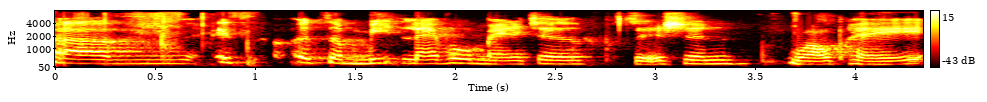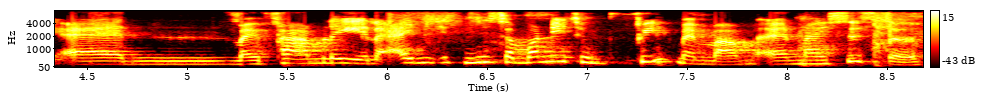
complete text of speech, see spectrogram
um, it's it's a mid level manager position, well paid, and my family. Like, I need someone need to feed my mom and my sister.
